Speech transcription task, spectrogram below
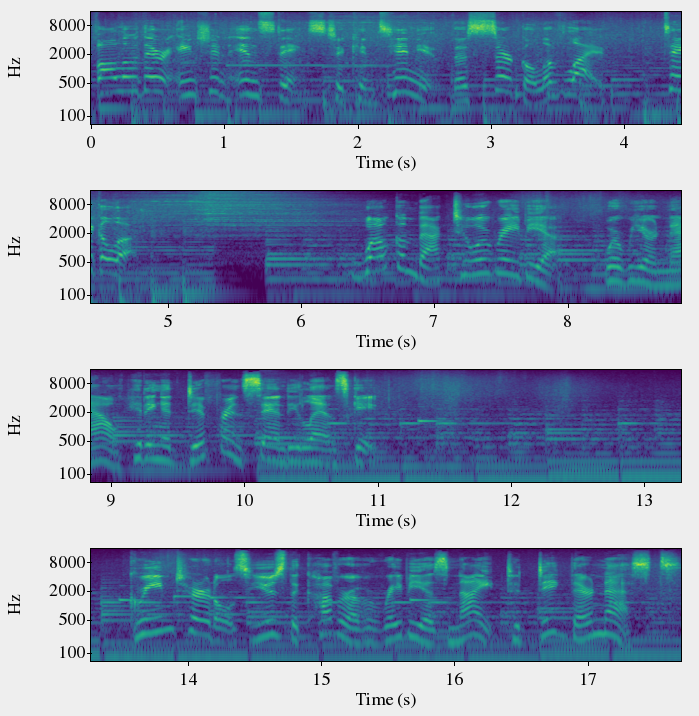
follow their ancient instincts to continue the circle of life. Take a look. Welcome back to Arabia, where we are now hitting a different sandy landscape. Green turtles use the cover of Arabia's night to dig their nests.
